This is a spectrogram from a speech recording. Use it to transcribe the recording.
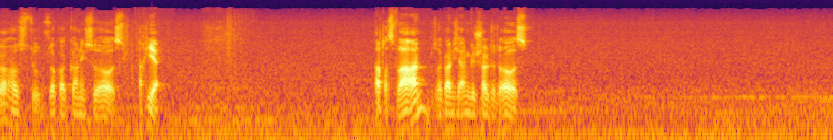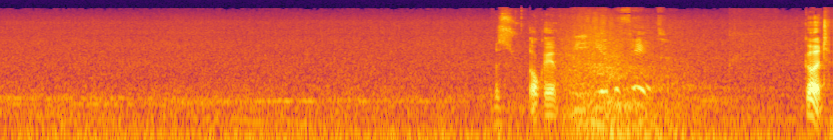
Ja, hast du. Sah gar nicht so aus. Ach, hier. Ach, das war an? Sah gar nicht angeschaltet aus. Ist okay. Wie ihr befehlt. Gut.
